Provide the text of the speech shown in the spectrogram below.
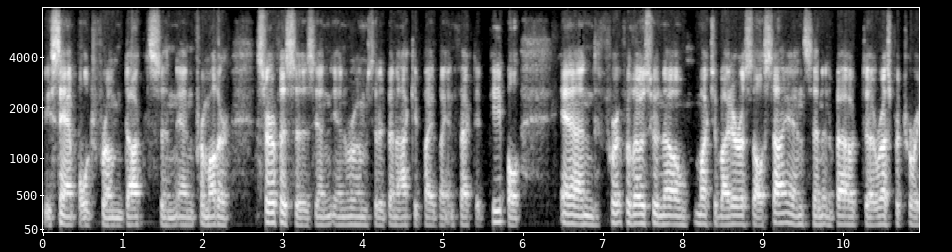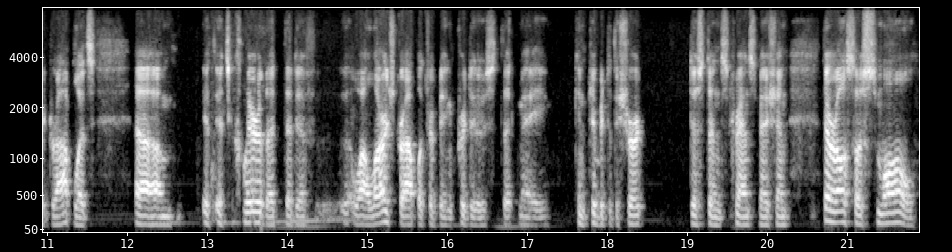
be sampled from ducts and, and from other surfaces in, in rooms that had been occupied by infected people. And for, for those who know much about aerosol science and about uh, respiratory droplets, um, it, it's clear that that if while large droplets are being produced that may contribute to the short distance transmission, there are also small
